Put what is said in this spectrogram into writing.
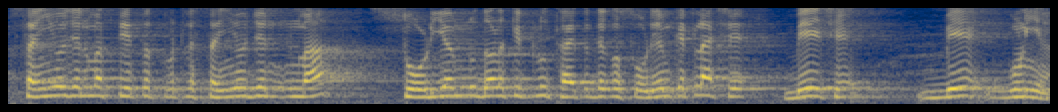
સંયોજનમાં તે તત્વ એટલે સંયોજનમાં સોડિયમનું દળ કેટલું થાય? તો દેખો, સોડિયમ કેટલા છે? બે છે. બે ગુણ્યા.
